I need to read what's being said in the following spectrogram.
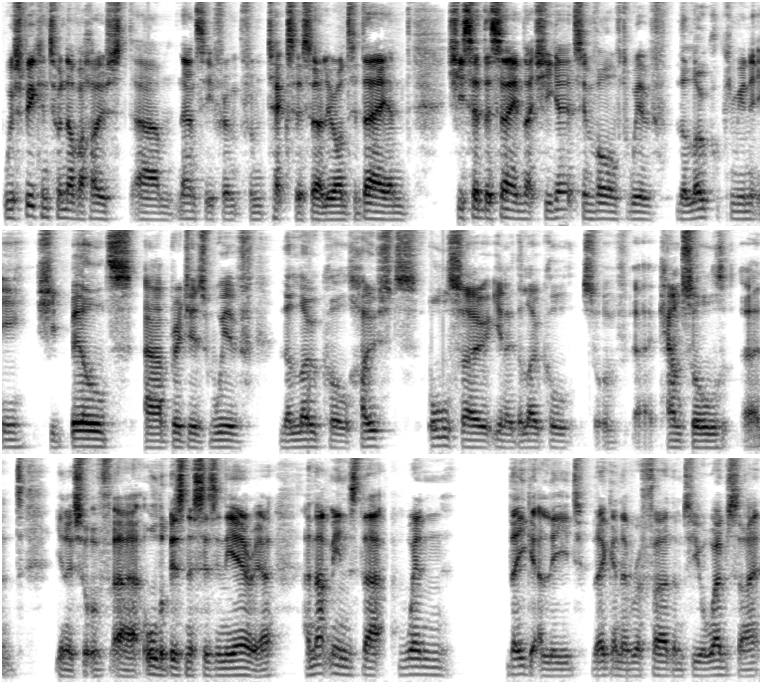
we are speaking to another host, um, Nancy from from Texas, earlier on today, and she said the same that she gets involved with the local community. She builds uh, bridges with the local hosts, also you know the local sort of uh, councils and you know sort of uh, all the businesses in the area, and that means that when they get a lead, they're going to refer them to your website,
